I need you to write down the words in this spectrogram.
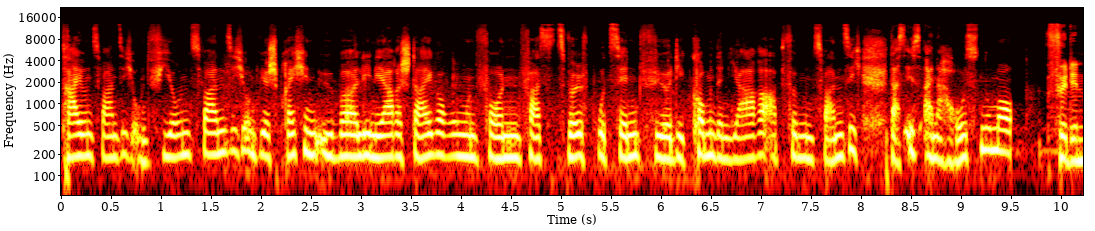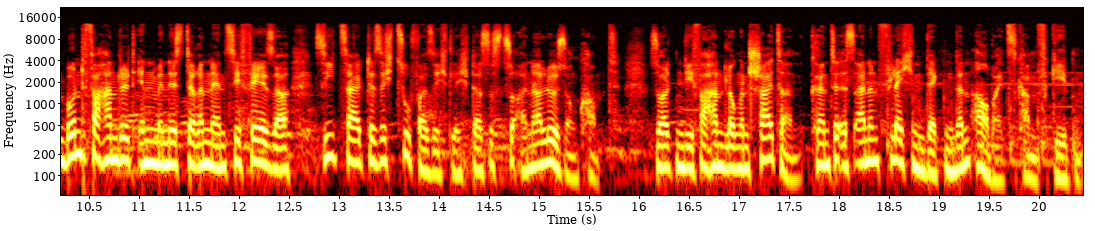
23 und 24 und wir sprechen über lineare Steigerungen von fast 12 Prozent für die kommenden Jahre ab 25. Das ist eine Hausnummer. Für den Bund verhandelt Innenministerin Nancy Faeser. Sie zeigte sich zuversichtlich, dass es zu einer Lösung kommt. Sollten die Verhandlungen scheitern, könnte es einen flächendeckenden Arbeitskampf geben.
